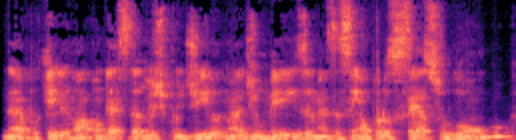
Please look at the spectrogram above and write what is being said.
né? Porque ele não acontece da noite para o dia, não é de um mês, mas assim é um processo longo.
